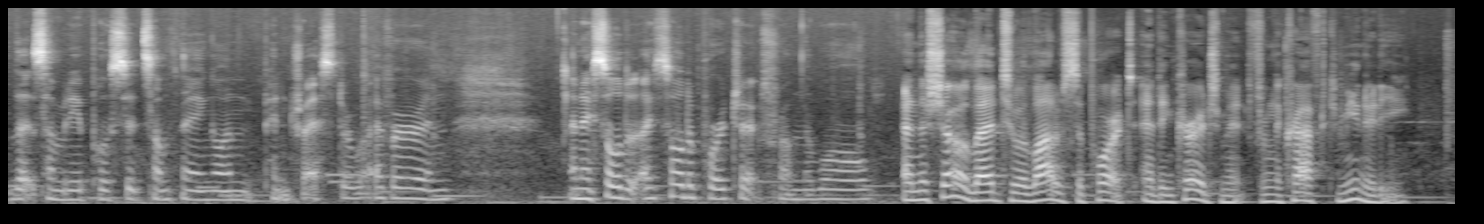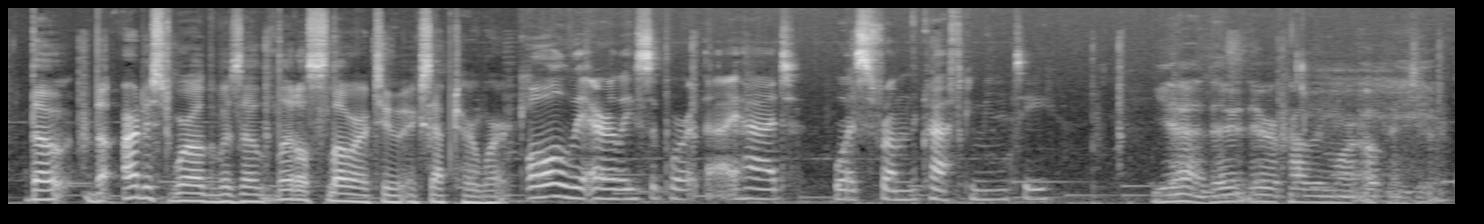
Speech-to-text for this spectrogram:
that somebody posted something on Pinterest or whatever, and and I sold I sold a portrait from the wall. And the show led to a lot of support and encouragement from the craft community, though the artist world was a little slower to accept her work. All the early support that I had was from the craft community. Yeah, they, they were probably more open to it.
